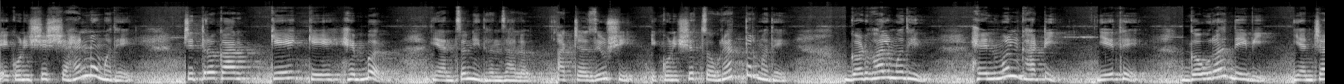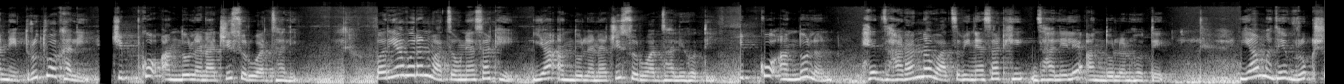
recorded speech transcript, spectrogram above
एकोणीसशे शहाण्णवमध्ये चित्रकार के के हेब्बर यांचं निधन झालं. आजच्याच दिवशी एकोणीसशे चौऱ्याहत्तरमध्ये गढवालमधील हेनवल घाटी येथे गौरा देवी यांच्या नेतृत्वाखाली चिपको आंदोलनाची सुरुवात झाली. पर्यावरण वाचवण्यासाठी या आंदोलनाची सुरुवात झाली होती. चिपको आंदोलन हे झाडांना वाचविण्यासाठी झालेले आंदोलन होते. यामध्ये वृक्ष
